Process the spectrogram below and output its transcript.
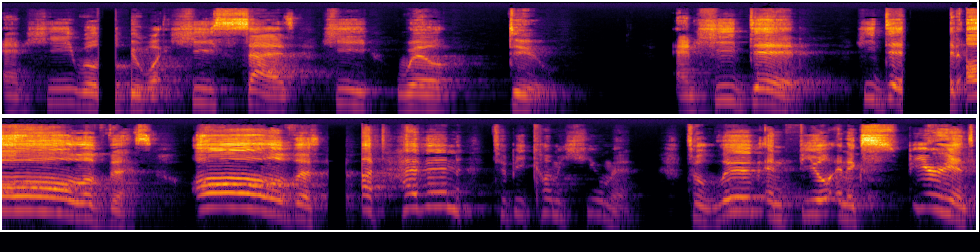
And he will do what he says he will do. And he did. He did all of this. All of this. Left heaven to become human, to live and feel and experience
